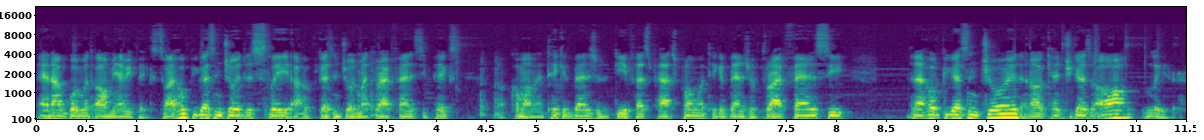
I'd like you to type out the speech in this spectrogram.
And I'm going with all Miami picks. So I hope you guys enjoyed this slate. I hope you guys enjoyed my Thrive Fantasy picks. Uh, come on, man. Take advantage of the DFS Pass promo. Take advantage of Thrive Fantasy. And I hope you guys enjoyed. And I'll catch you guys all later.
